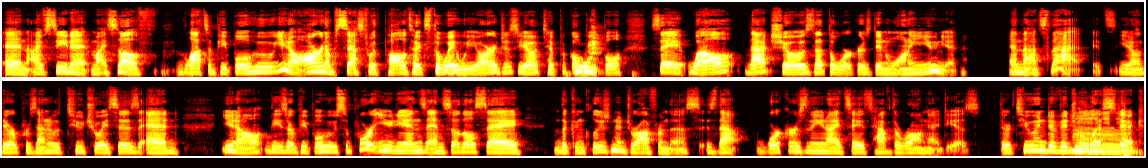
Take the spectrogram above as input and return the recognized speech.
and I've seen it myself. Lots of people who, you know, aren't obsessed with politics the way we are, just, you know, typical yeah. people say, well, that shows that the workers didn't want a union. And that's that. It's, you know, they were presented with two choices. And, you know, these are people who support unions. And so they'll say, the conclusion to draw from this is that workers in the United States have the wrong ideas. They're too individualistic. Mm.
